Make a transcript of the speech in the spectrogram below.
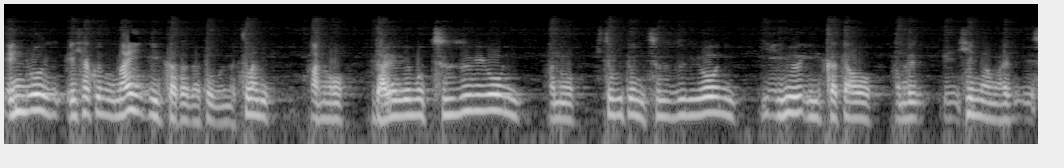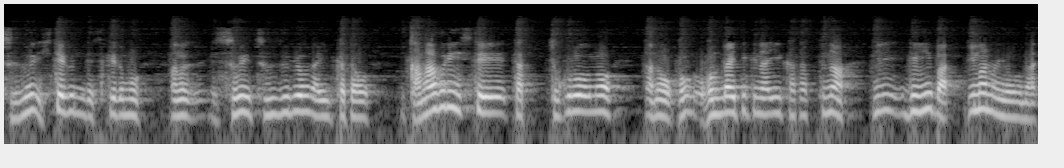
遠慮、会釈のない言い方だと思います。つまり、あの、誰でも通ずるように、あの、人々に通ずるように言う言い方を、あの、親鸞はする、してるんですけども、あの、そういう通ずるような言い方を、かまぐりしてたところの、あの、本来的な言い方っていうのは、で言えば、今のような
